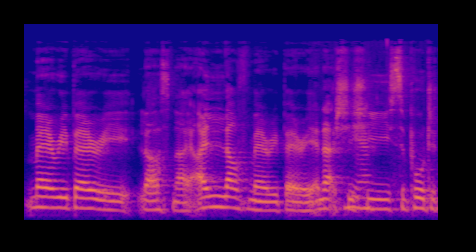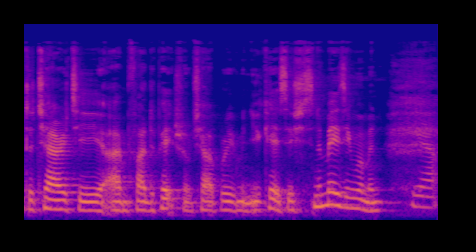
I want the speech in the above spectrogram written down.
Mary Berry last night. I love Mary Berry, and actually, yeah. she supported a charity. Um, I'm founder patron of Child Bereavement UK, so she's an amazing woman. Yeah.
